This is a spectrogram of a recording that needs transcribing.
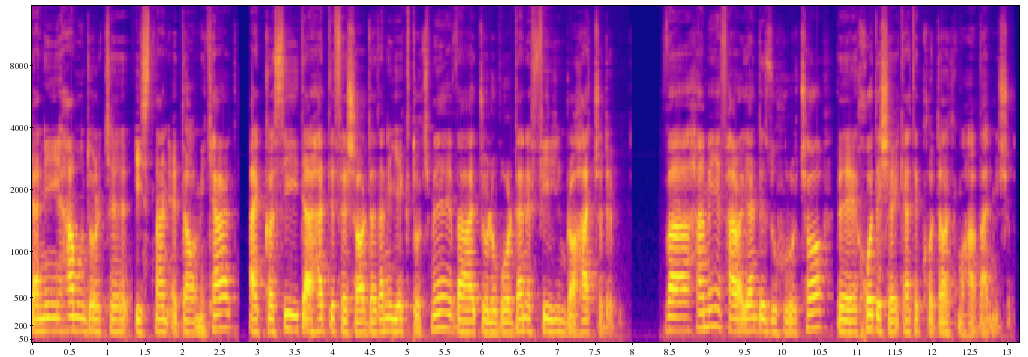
یعنی همونطور که ایستمن ادعا می کرد عکاسی در حد فشار دادن یک دکمه و جلو بردن فیلم راحت شده بود و همه فرایند ظهور و چاپ به خود شرکت کوداک محول می شد.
